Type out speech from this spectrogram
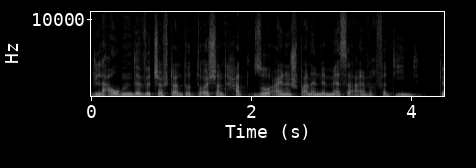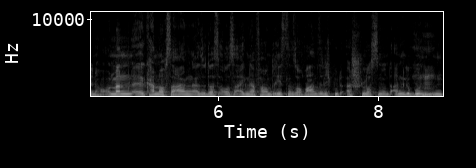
glauben, der Wirtschaftsstandort Deutschland hat so eine spannende Messe einfach verdient. Genau. Und man äh, kann noch sagen, also das aus eigener Erfahrung, Dresden ist auch wahnsinnig gut erschlossen und angebunden. Mhm.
